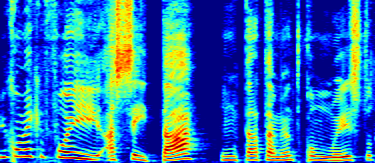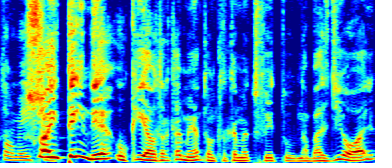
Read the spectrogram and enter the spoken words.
e como é que foi aceitar um tratamento como esse totalmente... Só entender o que é o tratamento. É um tratamento feito na base de óleo,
